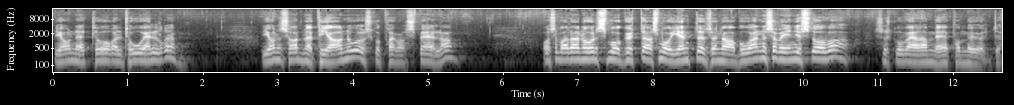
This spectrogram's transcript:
John et år eller to eldre. John satt med pianoet og skulle prøve å spille. Og så var det noen smågutter og småjenter til naboene som var inne i stua, som skulle være med på møtet.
